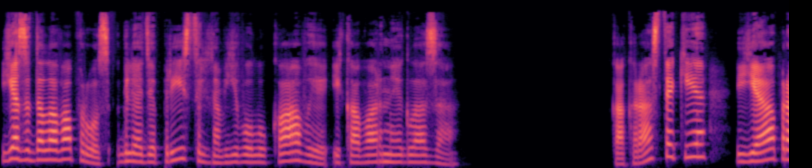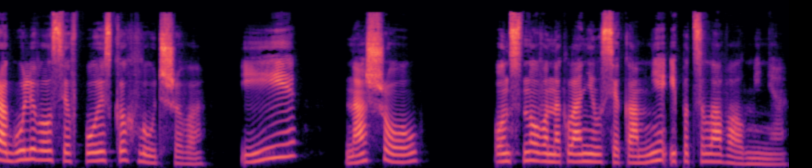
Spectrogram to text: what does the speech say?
я задала вопрос, глядя пристально в его лукавые и коварные глаза. Как раз-таки я прогуливался в поисках лучшего. И... нашел. Он снова наклонился ко мне и поцеловал меня.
